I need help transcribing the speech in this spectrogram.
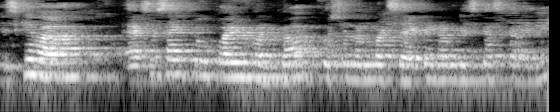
इसके बाद एक्सरसाइज 2.1 का क्वेश्चन नंबर सेकंड हम डिस्कस करेंगे.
